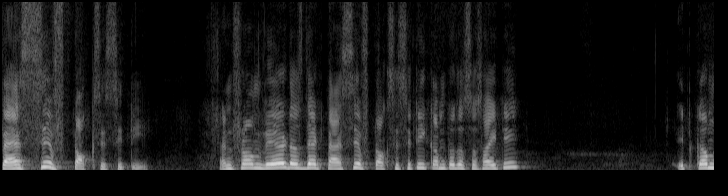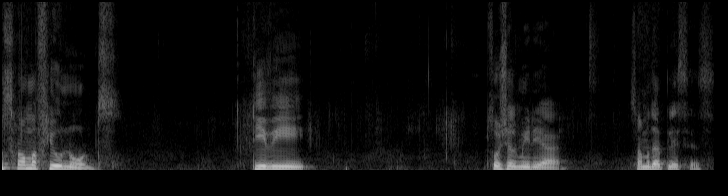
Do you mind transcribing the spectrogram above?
passive toxicity. And from where does that passive toxicity come to the society? It comes from a few nodes TV, social media, some other places.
